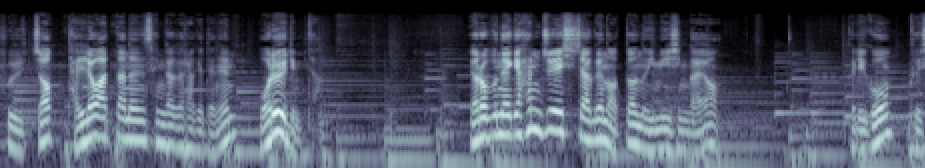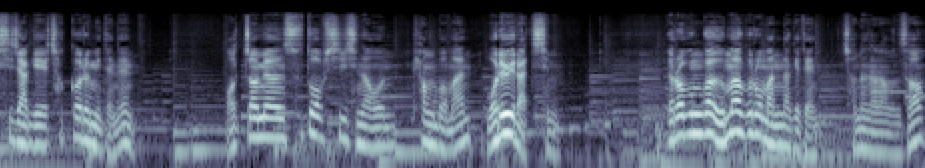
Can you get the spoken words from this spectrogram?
훌쩍 달려왔다는 생각을 하게 되는 월요일입니다. 여러분에게 한 주의 시작은 어떤 의미이신가요? 그리고 그 시작의 첫걸음이 되는 어쩌면 수도 없이 지나온 평범한 월요일 아침. 여러분과 음악으로 만나게 된 저는 아나운서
